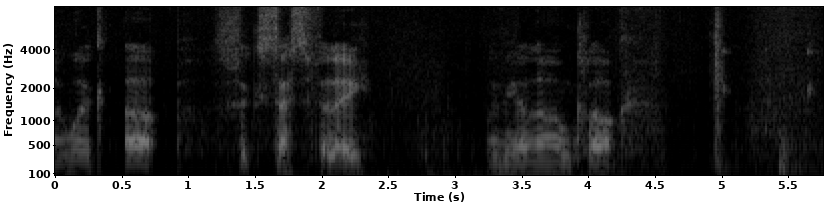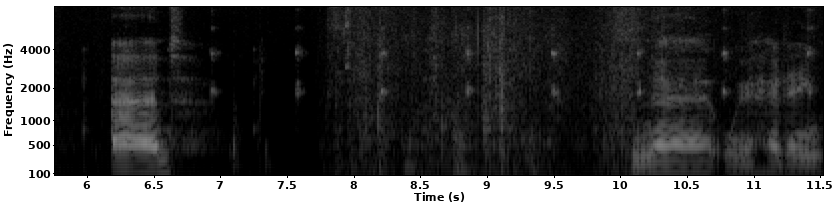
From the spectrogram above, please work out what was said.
I woke up successfully with the alarm clock and now we're heading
